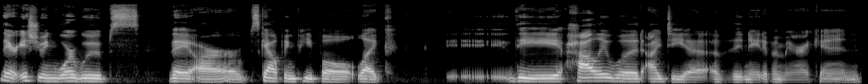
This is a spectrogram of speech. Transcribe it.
they're issuing war whoops. They are scalping people. Like the hollywood idea of the native american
